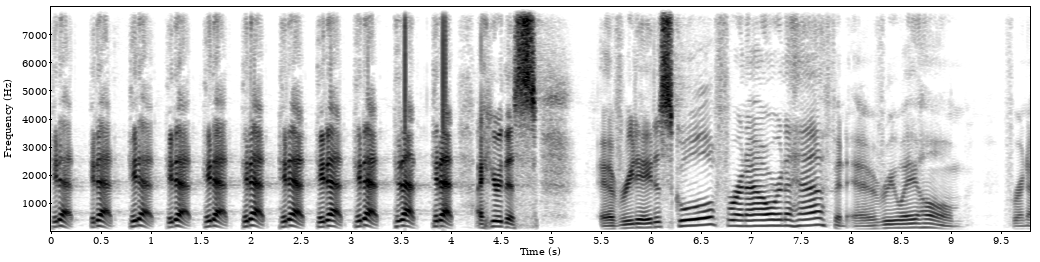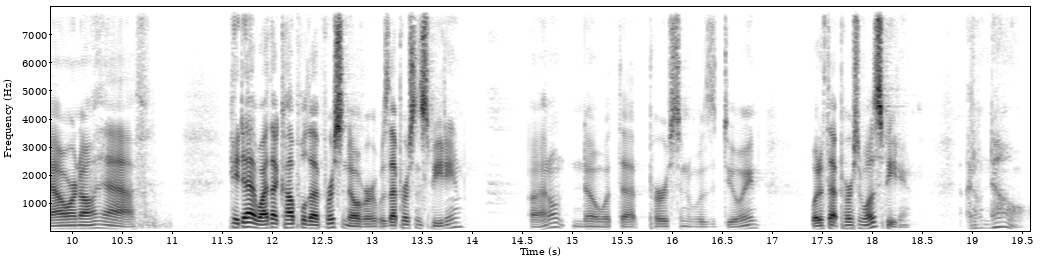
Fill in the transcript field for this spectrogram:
hey, dad, hey, dad, hey, dad, hey, dad, hey, dad, hey, dad, hey, dad, hey, dad, hey, dad, hey, dad, hey, dad. I hear this every day to school for an hour and a half and every way home for an hour and a half. Hey, dad, why'd that cop pull that person over? Was that person speeding? I don't know what that person was doing. What if that person was speeding? I don't know.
